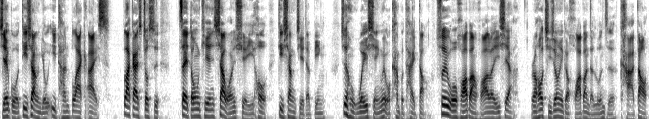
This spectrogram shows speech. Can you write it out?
结果地上有一滩 black ice，black ice 就是在冬天下完雪以后地上结的冰，这很危险，因为我看不太到，所以我滑板滑了一下。然后其中一个滑板的轮子卡到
